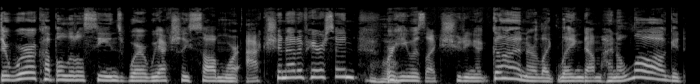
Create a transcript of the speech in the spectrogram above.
there were a couple little scenes where we actually saw more action out of Harrison, mm-hmm. where he was like shooting a gun or like laying down behind a log and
